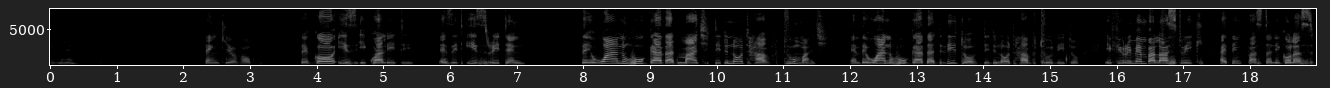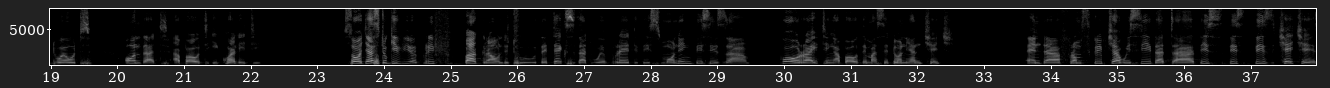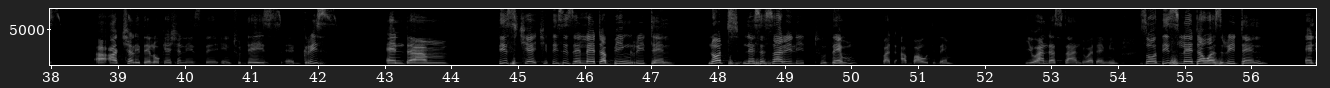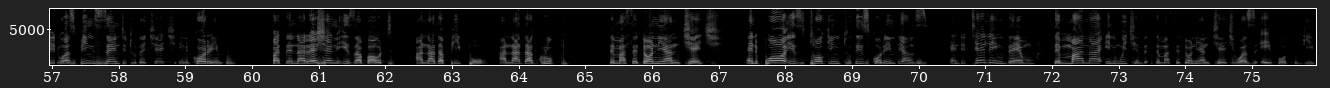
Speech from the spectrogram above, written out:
Amen. Thank you, Hope. The goal is equality, as it is written. The one who gathered much did not have too much, and the one who gathered little did not have too little. If you remember last week, I think Pastor Nicholas dwelt on that about equality. So, just to give you a brief background to the text that we've read this morning, this is uh, Paul writing about the Macedonian church. And uh, from scripture, we see that uh, this, this, these churches are actually the location is the, in today's uh, Greece. And um, this church, this is a letter being written not necessarily to them, but about them. You understand what I mean? So this letter was written and it was being sent to the church in Corinth. But the narration is about another people, another group, the Macedonian church. And Paul is talking to these Corinthians and telling them the manner in which the Macedonian church was able to give.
